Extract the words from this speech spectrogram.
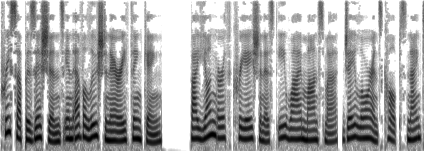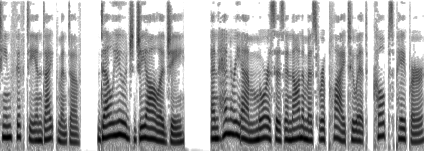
"...presuppositions in evolutionary thinking", by young Earth creationist E. Y. Monsma, J. Laurence Kulp's 1950 indictment of "'Deluge Geology' and Henry M. Morris's anonymous reply to it, Kulp's paper,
